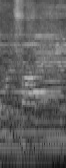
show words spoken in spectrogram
we're trying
